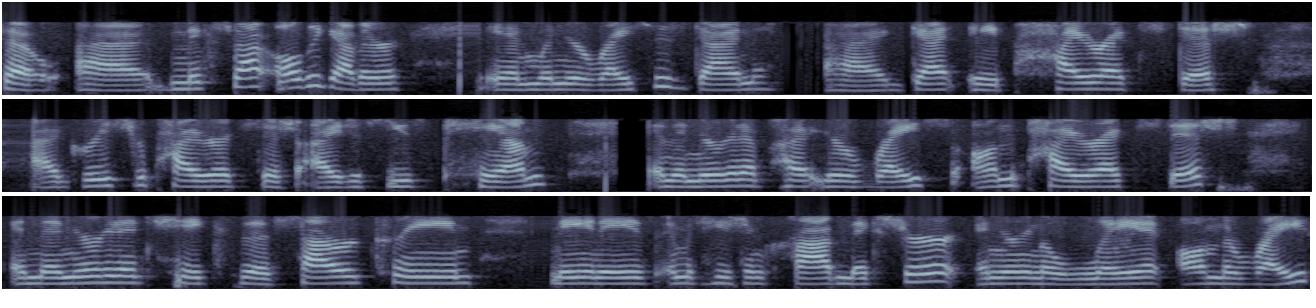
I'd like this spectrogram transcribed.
So uh, mix that all together, and when your rice is done, uh, get a Pyrex dish. Uh, grease your Pyrex dish. I just use Pam, and then you're going to put your rice on the Pyrex dish, and then you're going to take the sour cream, mayonnaise, imitation crab mixture, and you're going to lay it on the rice.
